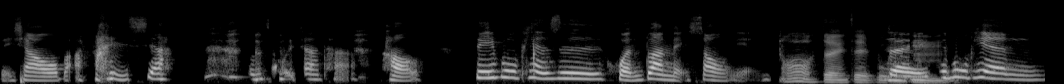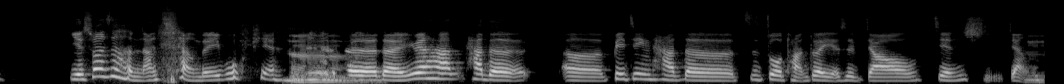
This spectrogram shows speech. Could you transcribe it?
等一下哦，我把它 翻一下，我找一下它。好，第一部片是《魂断美少年》。哦，对这一部，对，嗯这部片也算是很难 讲的一部片。嗯，对对对，因为它它的呃，毕竟它的制作团队也是比较坚实这样子，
